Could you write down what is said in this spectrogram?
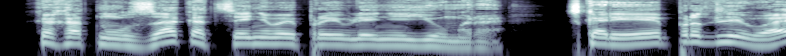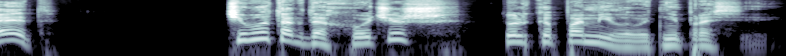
— хохотнул Зак, оценивая проявление юмора, — «скорее продлевает». «Чего тогда хочешь? Только помиловать не проси.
